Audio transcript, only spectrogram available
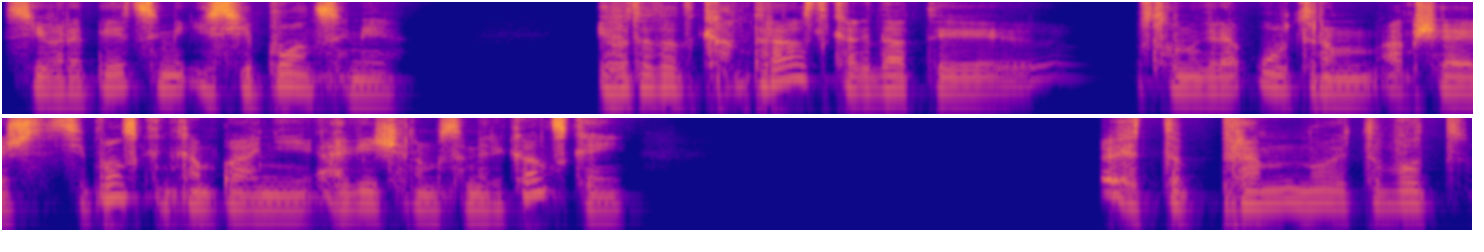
с европейцами и с японцами. И вот этот контраст, когда ты, условно говоря, утром общаешься с японской компанией, а вечером с американской, это прям, ну это вот,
